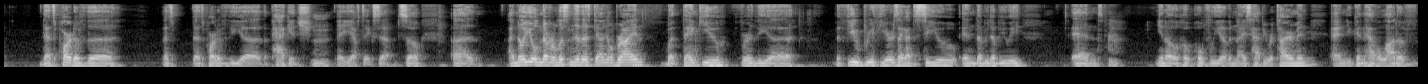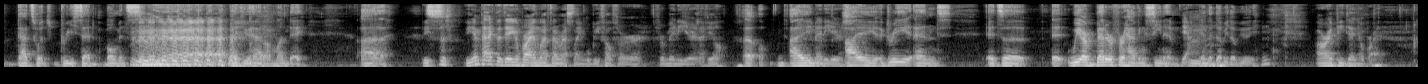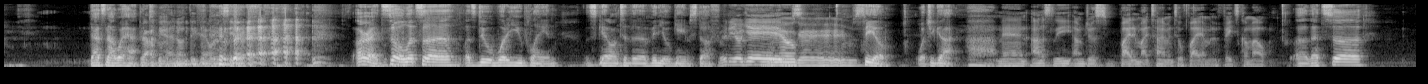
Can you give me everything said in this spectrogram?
that's part of the that's that's part of the uh, the package that you have to accept. So uh, I know you'll never listen to this, Daniel Bryan, but thank you for the uh, the few brief years I got to see you in WWE, and you know ho- hopefully you have a nice happy retirement and you can have a lot of that's what Brie said moments like you had on Monday. The, the impact that Daniel Bryan left on wrestling will be felt for for many years. I feel Uh, I many years. I agree, and it's a it, we are better for having seen him Yeah. in the WWE. R.I.P. Daniel Bryan. That's not what happened. Yeah, I don't think that works here. All right, so let's uh let's do what are you playing? Let's get on to the video game stuff. Video games. Video games. games. Theo, what you got? Ah, man, honestly, I'm just biding my time until Fire Emblem Fates come out. Uh, that's uh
